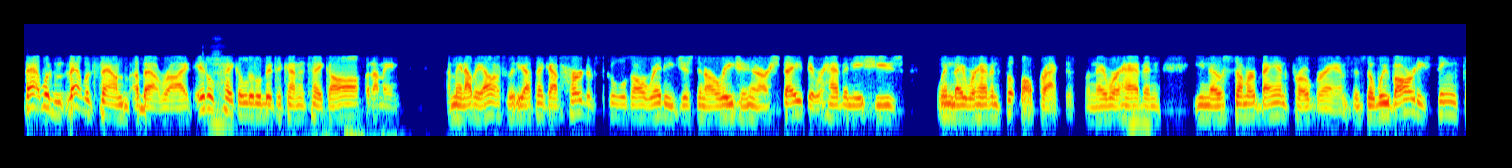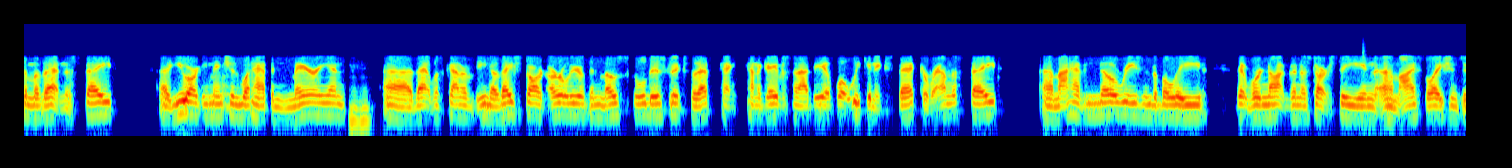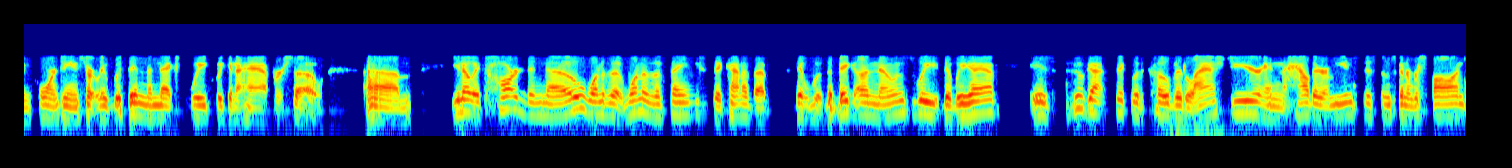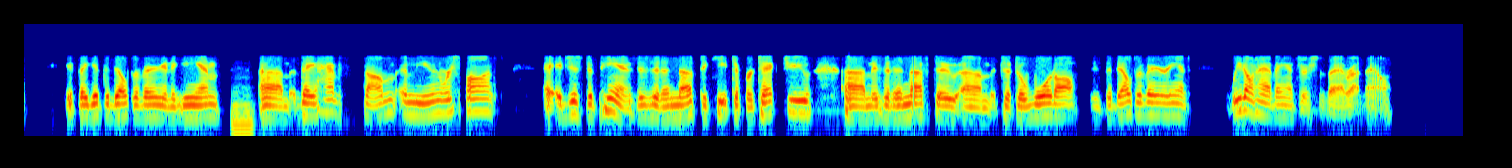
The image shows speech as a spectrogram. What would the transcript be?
That would that would sound about right. It'll take a little bit to kind of take off, but I mean, I mean, I'll be honest with you. I think I've heard of schools already just in our region, in our state, that were having issues when they were having football practice, when they were having, you know, summer band programs. And so we've already seen some of that in the state. Uh, you already mentioned what happened in Marion. Mm-hmm. Uh, that was kind of, you know, they start earlier than most school districts, so that kind of gave us an idea of what we can expect around the state. Um, I have no reason to believe that we're not going to start seeing um, isolations and quarantines certainly within the next week, week and a half or so. Um, you know, it's hard to know. One of the one of the things that kind of the that the big unknowns we that we have is who got sick with COVID last year and how their immune system's going to respond if they get the Delta variant again. Mm-hmm. Um, they have some immune response. It just depends. Is it enough to keep to protect you? Um, is it enough to, um, to to ward off the Delta variant? We don't have answers to that right now.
